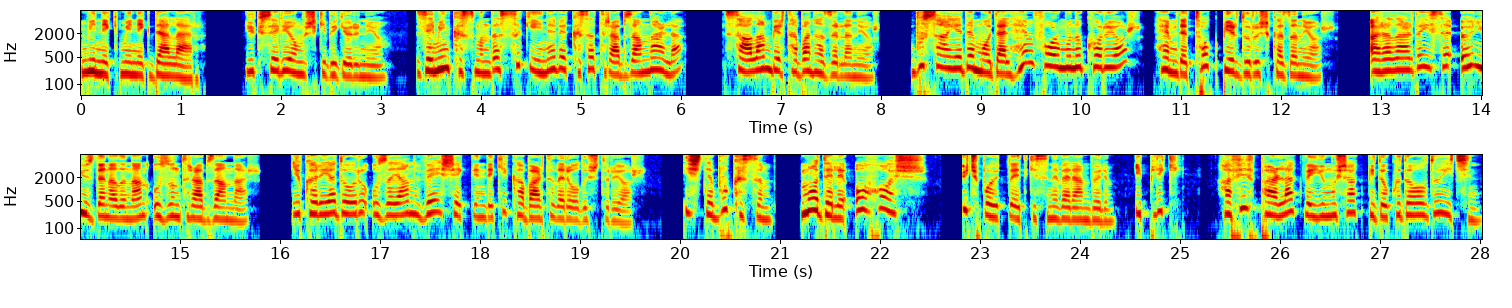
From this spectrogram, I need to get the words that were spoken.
minik minik deller yükseliyormuş gibi görünüyor. Zemin kısmında sık iğne ve kısa trabzanlarla sağlam bir taban hazırlanıyor. Bu sayede model hem formunu koruyor hem de tok bir duruş kazanıyor. Aralarda ise ön yüzden alınan uzun trabzanlar, yukarıya doğru uzayan V şeklindeki kabartıları oluşturuyor. İşte bu kısım modele o hoş, üç boyutlu etkisini veren bölüm. İplik, hafif parlak ve yumuşak bir dokuda olduğu için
